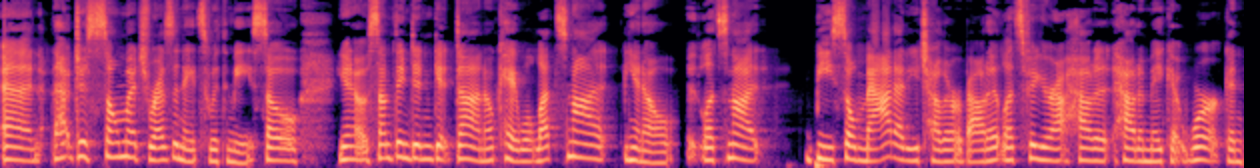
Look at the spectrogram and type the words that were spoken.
And that just so much resonates with me. So, you know, something didn't get done. Okay, well, let's not, you know, let's not be so mad at each other about it. Let's figure out how to how to make it work. And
